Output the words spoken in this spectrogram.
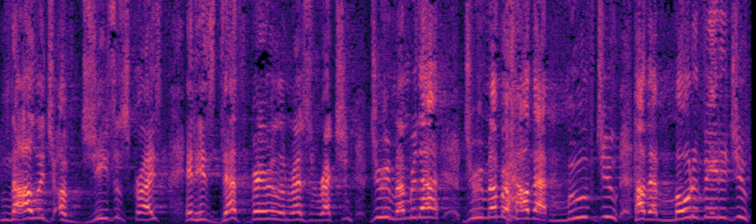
knowledge of Jesus Christ and His death, burial, and resurrection? Do you remember that? Do you remember how that moved you, how that motivated you,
